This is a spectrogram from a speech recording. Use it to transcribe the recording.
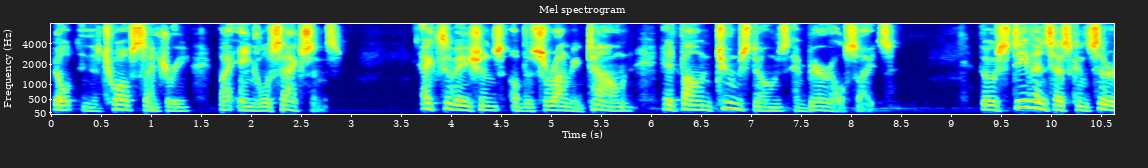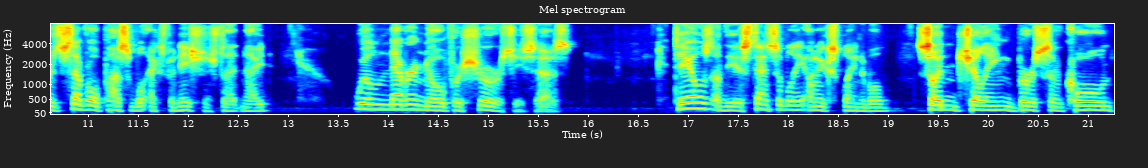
built in the 12th century by Anglo Saxons. Excavations of the surrounding town had found tombstones and burial sites. Though Stephens has considered several possible explanations for that night, we'll never know for sure, she says. Tales of the ostensibly unexplainable, sudden chilling bursts of cold,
